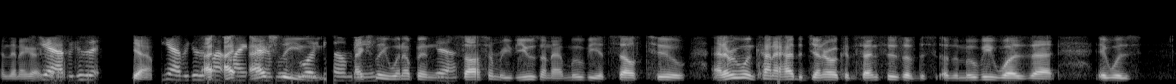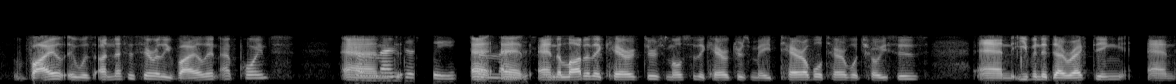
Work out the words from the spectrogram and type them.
and then I got Yeah, because it. yeah. Yeah, because it's not I, my I actually of well, you know me. actually went up and Yeah. saw some reviews on that movie itself too, and everyone kind of had the general consensus of this of the movie was that it was viol it was unnecessarily violent at points, and tremendously, and, and and a lot of the characters, most of the characters made terrible, terrible choices, and even the directing and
